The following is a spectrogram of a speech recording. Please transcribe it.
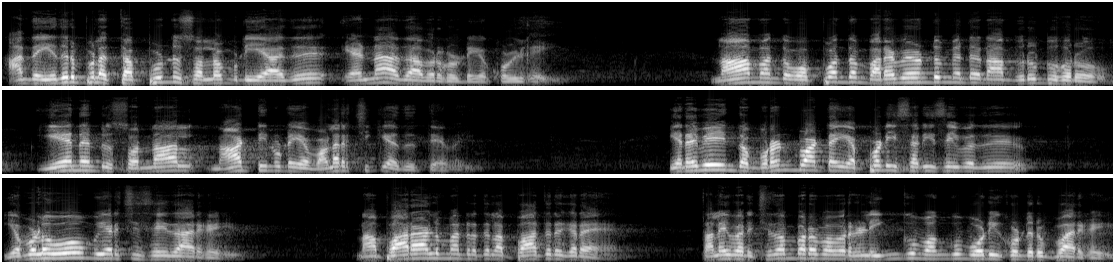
அந்த எதிர்ப்பில் தப்புன்னு சொல்ல முடியாது ஏன்னா அது அவர்களுடைய கொள்கை. நாம் அந்த ஒப்பந்தம் வர வேண்டும் என்று நாம் விரும்புகிறோம். ஏனென்று சொன்னால் நாட்டினுடைய வளர்ச்சிக்கு அது தேவை. எனவே இந்த முரண்பாட்டை எப்படி சரி செய்வது? எவ்வளவோ முயற்சி செய்தார்கள். நான் பாராளுமன்றத்தில் பார்த்துருக்கிறேன். தலைவர் சிதம்பரம் அவர்கள் இங்கும் அங்கும் ஓடிக்கொண்டிருப்பார்கள்.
